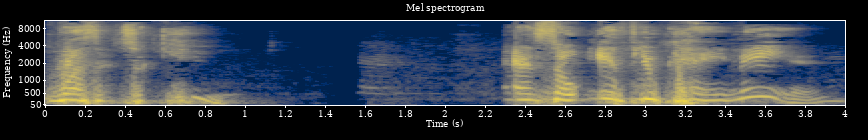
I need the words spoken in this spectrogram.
wasn't secure. And so if you came in,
